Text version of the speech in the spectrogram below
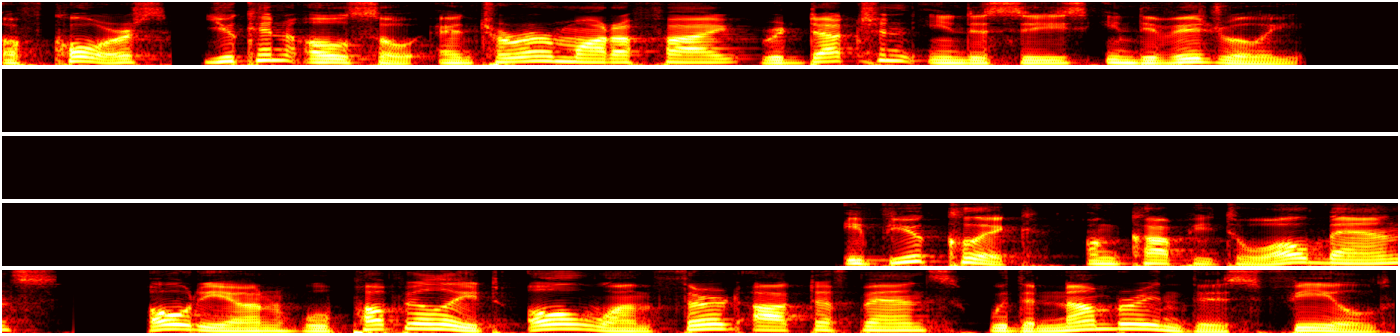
Of course, you can also enter or modify reduction indices individually. If you click on Copy to all bands, Odeon will populate all one-third octave bands with a number in this field.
